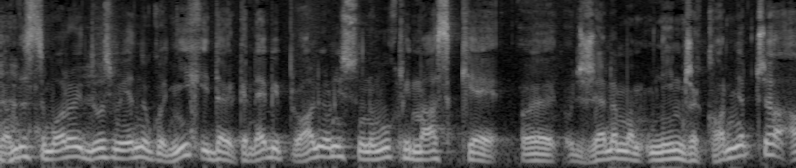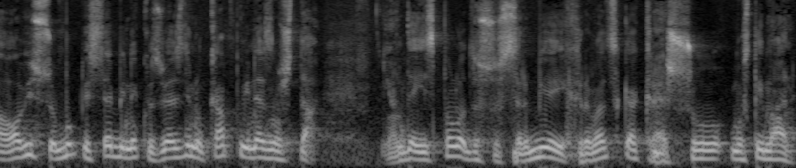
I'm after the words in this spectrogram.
I onda su morali da uzme jednog od njih i da ga ne bi provali, oni su navukli maske e, ženama ninja kornjača, a ovi su obukli sebi neku zvezdinu kapu i ne znam šta. I onda je ispalo da su Srbija i Hrvatska krešu muslimane.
